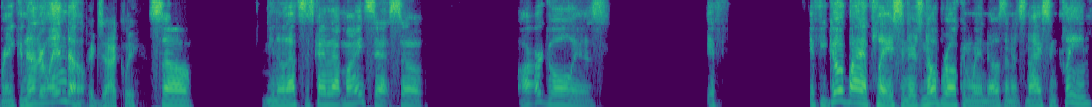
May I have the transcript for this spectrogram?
break another window. Exactly. So, you know that's just kind of that mindset. So, our goal is if if you go by a place and there's no broken windows and it's nice and clean,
